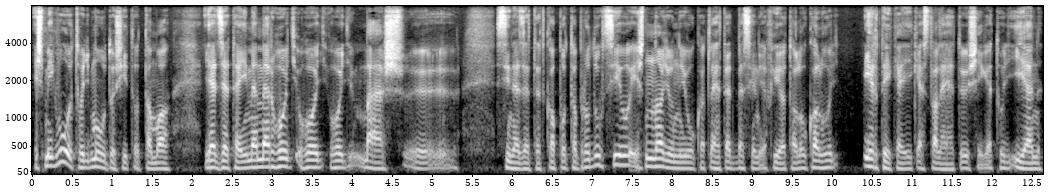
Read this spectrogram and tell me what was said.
és még volt, hogy módosítottam a jegyzeteimen, mert hogy, hogy, hogy más színezetet kapott a produkció, és nagyon jókat lehetett beszélni a fiatalokkal, hogy értékeljék ezt a lehetőséget, hogy ilyen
